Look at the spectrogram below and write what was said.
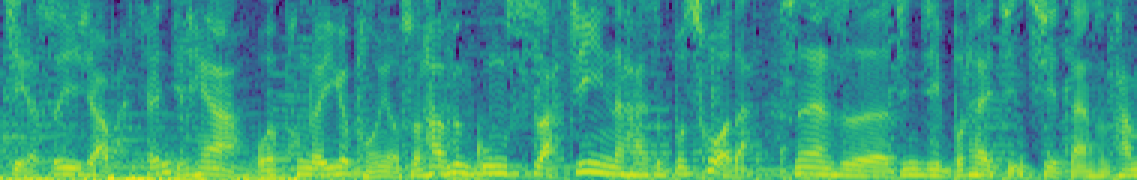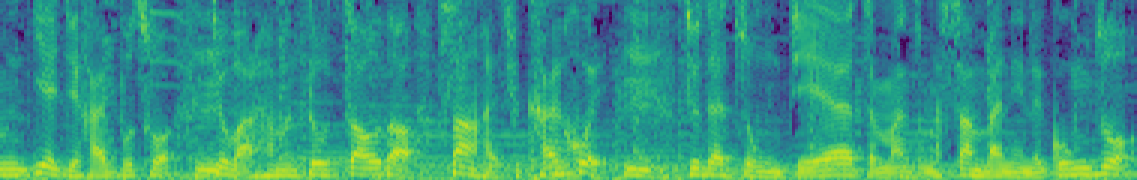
解释一下吧。前几天啊，我碰到一个朋友说，他们公司啊经营的还是不错的，虽然是经济不太景气，但是他们业绩还不错，就把他们都招到上海去开会，嗯，就在总结怎么怎么上半年的工作。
